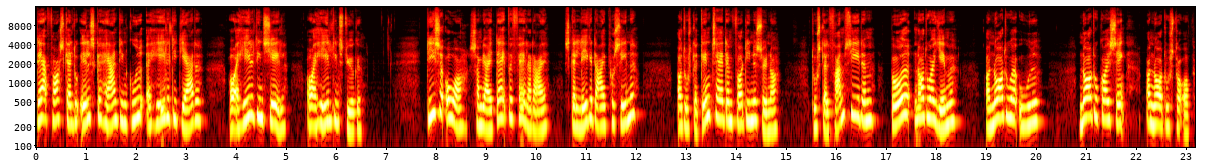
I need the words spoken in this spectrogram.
Derfor skal du elske Herren din Gud af hele dit hjerte, og af hele din sjæl, og af hele din styrke. Disse ord, som jeg i dag befaler dig, skal ligge dig på sinde, og du skal gentage dem for dine sønner. Du skal fremsige dem, både når du er hjemme, og når du er ude, når du går i seng, og når du står op.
